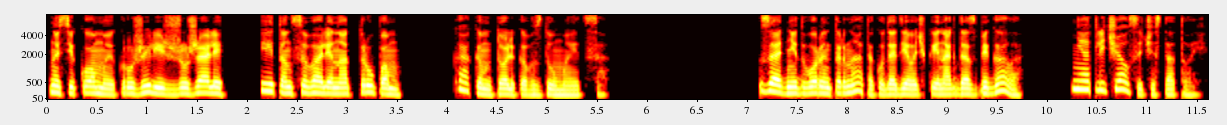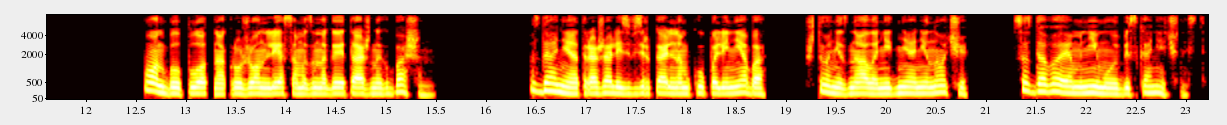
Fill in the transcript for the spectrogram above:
Насекомые кружились, жужжали и танцевали над трупом, как им только вздумается. Задний двор интерната, куда девочка иногда сбегала, не отличался чистотой. Он был плотно окружен лесом из многоэтажных башен. Здания отражались в зеркальном куполе неба, что не знало ни дня, ни ночи, создавая мнимую бесконечность.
